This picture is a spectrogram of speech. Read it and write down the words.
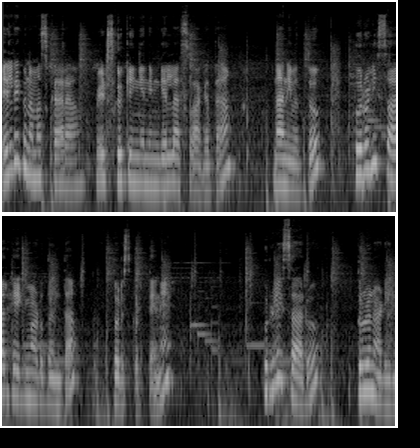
ಎಲ್ರಿಗೂ ನಮಸ್ಕಾರ. ವೇಟ್ಸ್ ಕುಕ್ಕಿಂಗ್ಗೆ ನಿಮಗೆಲ್ಲ ಸ್ವಾಗತ. ನಾನಿವತ್ತು ಹುರುಳಿ ಸಾರು ಹೇಗೆ ಮಾಡೋದಂತ ತೋರಿಸ್ಕೊಡ್ತೇನೆ. ಹುರುಳಿ ಸಾರು ತುಳುನಾಡಿನ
